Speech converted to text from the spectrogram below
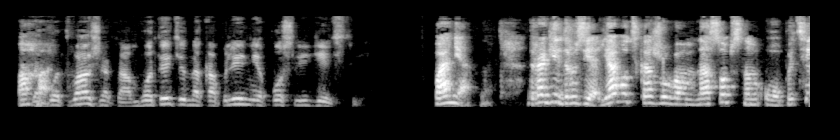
Ага. Так вот важно там вот эти накопления после действий. Понятно. Дорогие друзья, я вот скажу вам на собственном опыте,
